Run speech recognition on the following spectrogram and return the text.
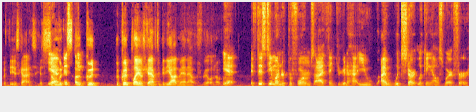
with these guys because yeah, a good a good player is gonna have to be the odd man out for Villanova. Yeah, if this team underperforms, I think you're gonna have you. I would start looking elsewhere for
